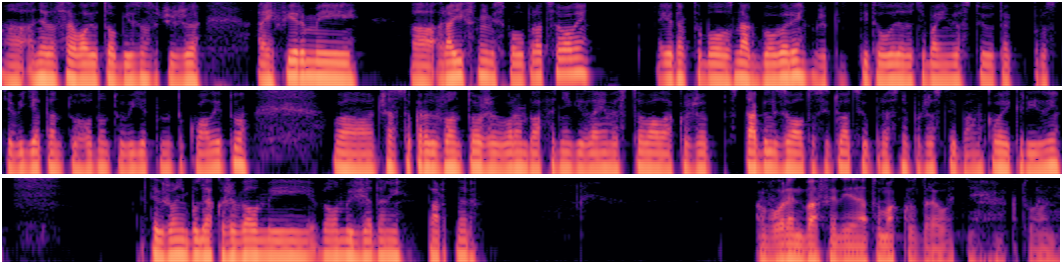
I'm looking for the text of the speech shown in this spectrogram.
a nezasahovali do toho biznesu, čiže aj firmy radi s nimi spolupracovali jednak to bol znak dôvery, že keď títo ľudia do teba investujú, tak proste vidia tam tú hodnotu, vidia tam tú kvalitu. A častokrát už len to, že Warren Buffett niekde zainvestoval, akože stabilizoval tú situáciu presne počas tej bankovej krízy. Takže oni boli akože veľmi, veľmi žiadaný partner. A Warren Buffett je na tom ako zdravotne aktuálne?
